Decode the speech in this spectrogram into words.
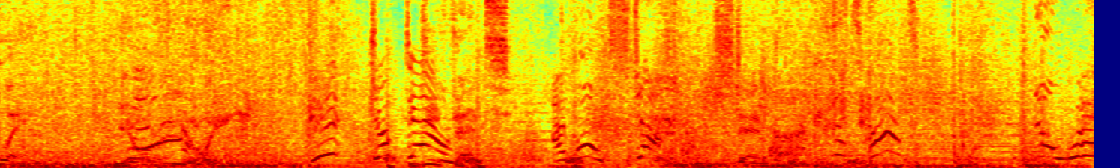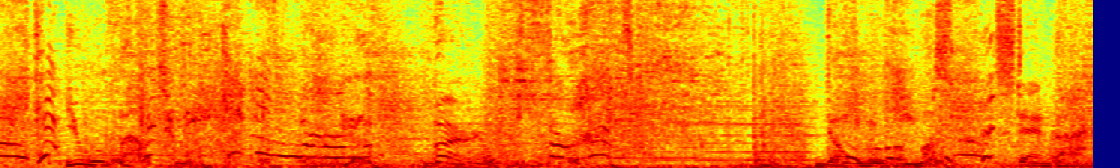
flame? You're annoying. Jump down! Defense. I won't stop! Stand back. It's hot! No way! You will bow to me. No! Burn! So hot! Don't move a muscle. Stand back.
